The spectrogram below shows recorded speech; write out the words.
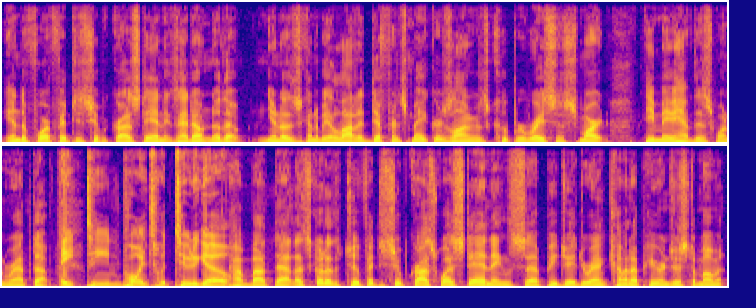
in the 450 Supercross standings. I don't know that you know there's going to be a lot of difference makers as long as Cooper races smart. He may have this one wrapped up. 18 points with two to go. How about that? Let's go to the 250 Supercross West standings. Uh, PJ Durant coming up here in just a moment.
